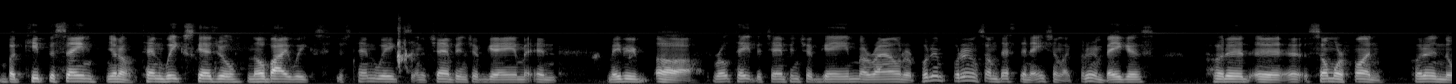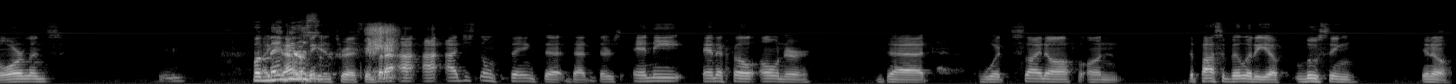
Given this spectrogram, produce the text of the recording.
but keep the same, you know, ten week schedule, no bye weeks, just ten weeks and a championship game, and maybe uh, rotate the championship game around or put it put it on some destination, like put it in Vegas, put it uh, uh somewhere fun, put it in New Orleans. But Like, maybe that would this be interesting. But I, I I just don't think that that there's any NFL owner that would sign off on the possibility of losing, you know,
